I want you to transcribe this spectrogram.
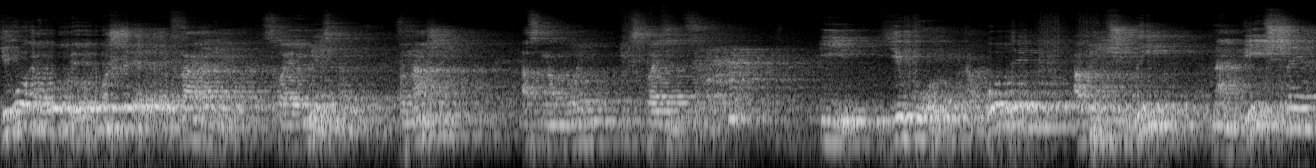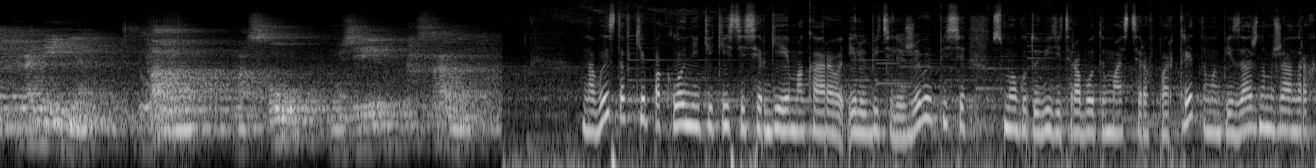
Его работы уже заняли свое место в нашей основной экспозиции. И его работы обречены на вечное хранение в главном морском музее страны. На выставке поклонники кисти Сергея Макарова и любители живописи смогут увидеть работы мастера в портретном и пейзажном жанрах,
